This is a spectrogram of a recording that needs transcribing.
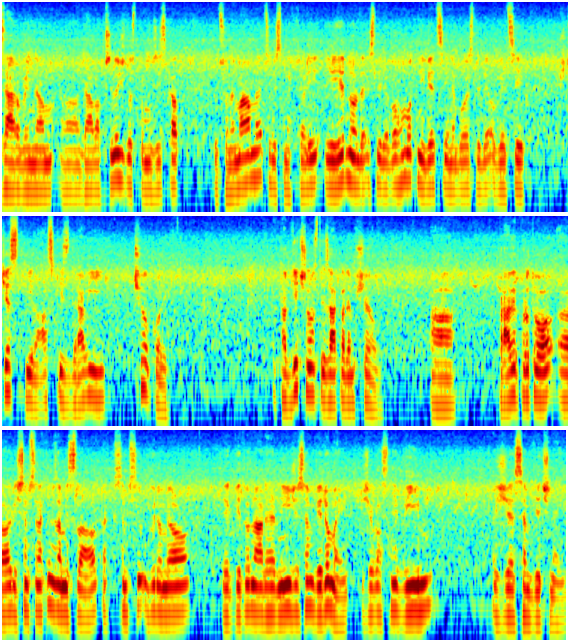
zároveň nám eh, dává příležitost tomu získat to, co nemáme, co bychom chtěli. Je jedno, jestli jde o hmotné věci, nebo jestli jde o věci štěstí, lásky, zdraví, čehokoliv. Ta vděčnost je základem všeho. A právě proto, eh, když jsem se nad tím zamyslel, tak jsem si uvědomil, jak je to nádherný, že jsem vědomý, že vlastně vím, že jsem vděčný.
